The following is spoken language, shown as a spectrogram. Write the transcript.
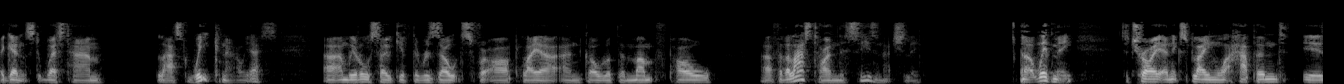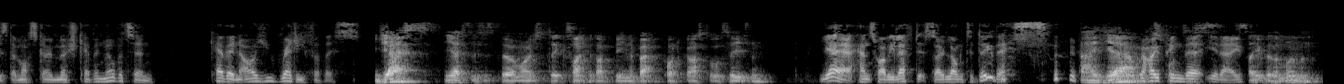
against West Ham last week now, yes. Uh, and we'll also give the results for our player and goal of the month poll uh, for the last time this season, actually. Uh, with me to try and explain what happened is the Moscow Mush Kevin Milverton. Kevin, are you ready for this? Yes, yes, this is the most excited I've been about podcast all season. Yeah, hence why we left it so long to do this. Uh, yeah, We're hoping that, you know, Savour the moment.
